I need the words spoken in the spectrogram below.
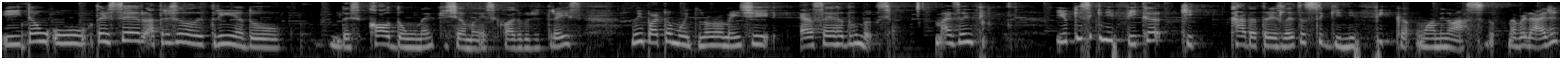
E então o terceiro, a terceira letrinha do desse códon, né, que chama esse código de três, não importa muito, normalmente essa é a redundância. Mas enfim, e o que significa que cada três letras significa um aminoácido? Na verdade,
